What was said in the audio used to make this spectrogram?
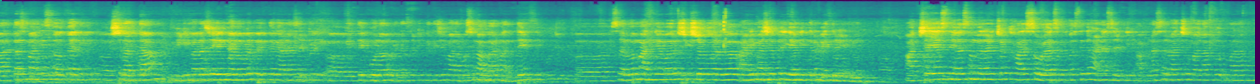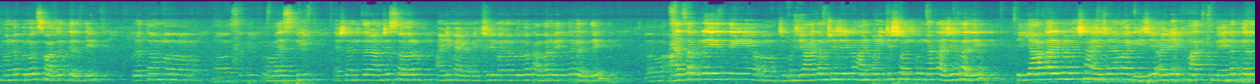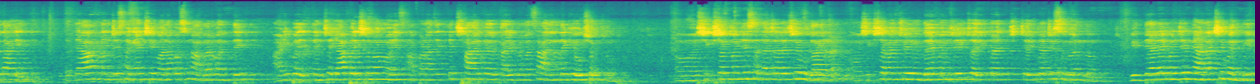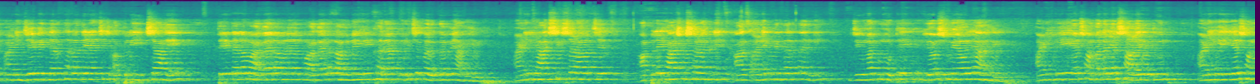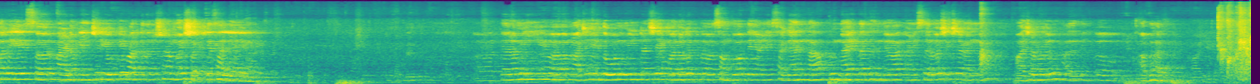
आत्ताच माझी सहकारी श्रद्धा हिने मला जे मनोगत व्यक्त करण्यासाठी अ, इथे बोलावलं त्यासाठी मी तिचे मनापासून आभार मानते. सर्व मान्यवर शिक्षक वर्ग आणि माझ्या प्रिय मित्र मैत्रिणी आजच्या या स्नेहसंमेलनाच्या खास सोहळ्यास उपस्थित राहण्यासाठी आपल्या सर्वांचे मला मना- मनपूर्वक स्वागत करते. प्रथम एस पी त्याच्यानंतर आमचे सर आणि मॅडम यांचे मनपूर्वक आभार व्यक्त करते. आज आपले ते म्हणजे आज आमचे जे लहानपणीचे क्षण पुन्हा ताजे झाले तर या कार्यक्रमाच्या आयोजनामागे जे अनेक हात मेहनत करत आहेत तर त्या त्यांचे सगळ्यांचे मनापासून आभार मानते आणि प त्यांच्या या परिश्रमामुळेच आपण आज इतकं छान कार्यक्रमाचा आनंद घेऊ शकतो. शिक्षक म्हणजे सदाचाराचे उदाहरण शिक्षकांचे हृदय म्हणजे चरित्रा चरित्राचे सुगंध. विद्यालय म्हणजे ज्ञानाचे मंदिर आणि जे विद्यार्थ्याला देण्याची आपली इच्छा आहे ते त्याला मागायला लावण्या मागायला लावणे हे खऱ्या खुरीचे कर्तव्य आहे. आणि ह्या शिक्षणाचे आपल्या ह्या शिक्षणाने आज अनेक विद्यार्थ्यांनी जीवनात मोठे यश मिळवले आहे. आणि हे यश आम्हाला या शाळेतून आणि हे यश आम्हाला हे सर मॅडम यांच्या योग्य मार्गदर्शनामुळे शक्य झाले आहे. तर मी अतिशय मनोगत संभवते आणि सगळ्यांना पुन्हा एकदा धन्यवाद आणि सर्व शिक्षकांना माझ्याकडून हार्दिक आभार.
